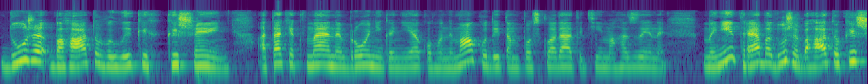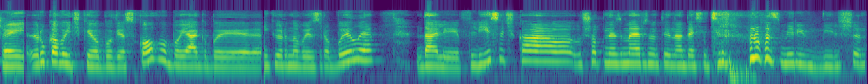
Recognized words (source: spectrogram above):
дуже багато великих кишень. А так як в мене броніка ніякого нема, куди там поскладати ті магазини, мені треба дуже багато кишень. Рукавички обов'язково, бо якби манікюр новий зробили. Далі флісочка, щоб не змерзнути на 10 розмірів більше.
